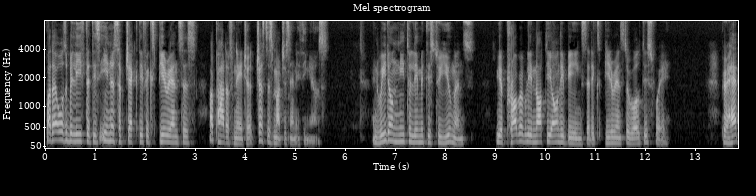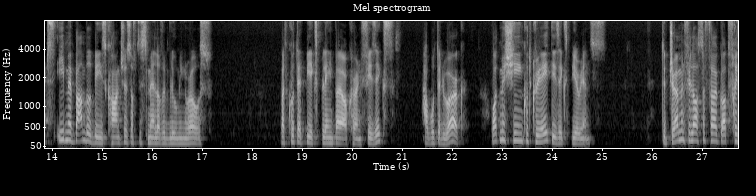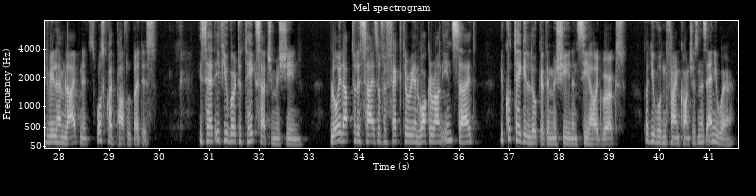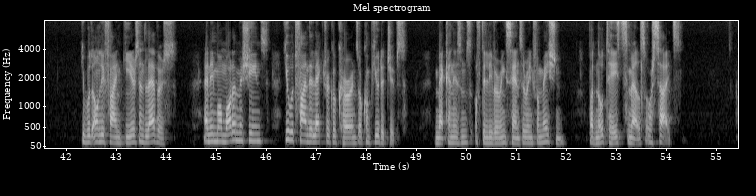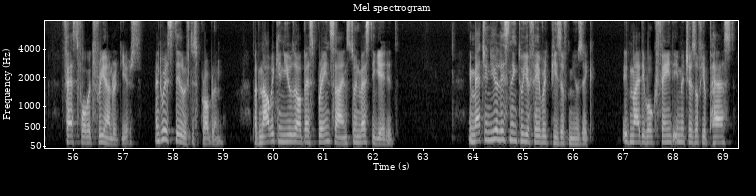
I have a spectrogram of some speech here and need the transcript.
But I also believe that these inner subjective experiences are part of nature just as much as anything else. And we don't need to limit this to humans. We are probably not the only beings that experience the world this way. Perhaps even a bumblebee is conscious of the smell of a blooming rose. But could that be explained by our current physics? How would that work? What machine could create these experiences? The German philosopher Gottfried Wilhelm Leibniz was quite puzzled by this. He said if you were to take such a machine, blow it up to the size of a factory and walk around inside, you could take a look at the machine and see how it works, but you wouldn't find consciousness anywhere. You would only find gears and levers. And in more modern machines, you would find electrical currents or computer chips, mechanisms of delivering sensory information, but no taste, smells, or sights. Fast forward 300 years, and we're still with this problem. But now we can use our best brain science to investigate it. Imagine you're listening to your favorite piece of music. It might evoke faint images of your past.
